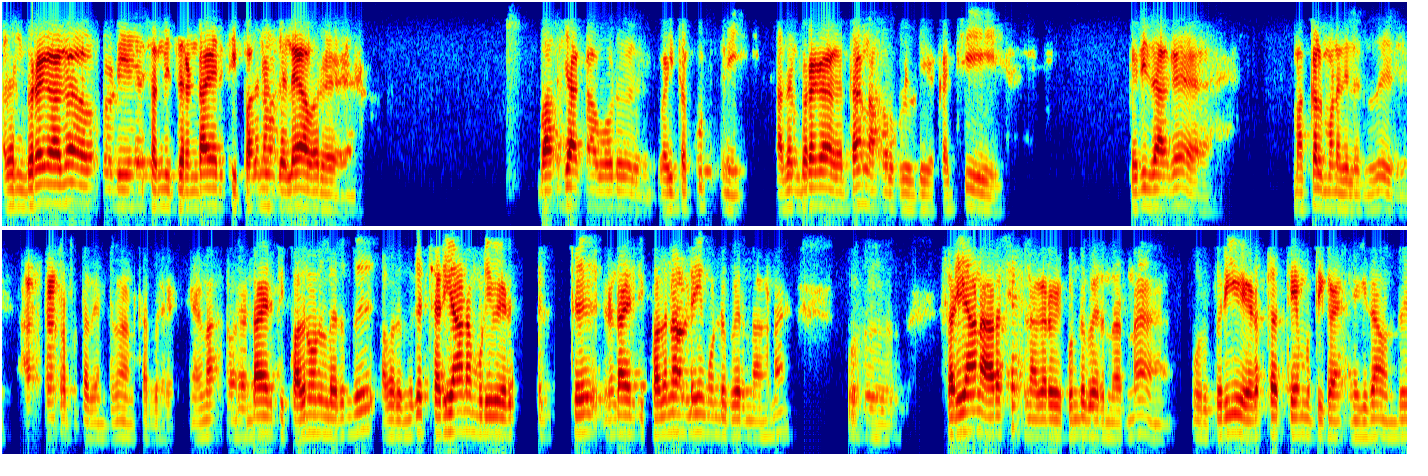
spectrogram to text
அதன் பிறகாக அவருடைய சந்தித்த ரெண்டாயிரத்தி பதினாலுல அவர் பாஜகவோடு வைத்த கூட்டணி. அதன் பிறகாகத்தான் அவர்களுடைய கட்சி பெரிதாக மக்கள் மனதிலிருந்து அகற்றப்பட்டது என்று நான் கருதுகிறேன். ஏன்னா அவர் ரெண்டாயிரத்தி பதினொன்னுல இருந்து அவர் மிகச் சரியான முடிவை எடுத்து ரெண்டாயிரத்தி பதினாலுலயும் கொண்டு போயிருந்தாங்கன்னா ஒரு சரியான அரசியல் நகர்வை கொண்டு போயிருந்தாருன்னா ஒரு பெரிய இடத்த தேமுதிக இன்னைக்கு தான் வந்து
